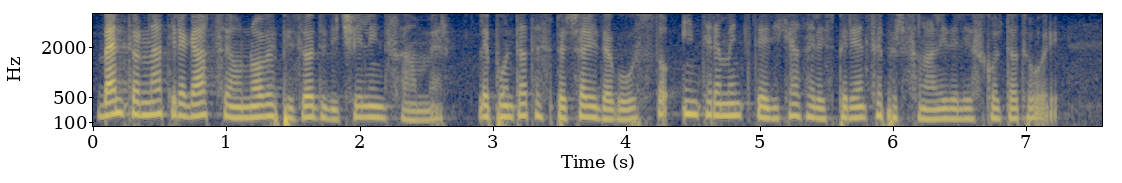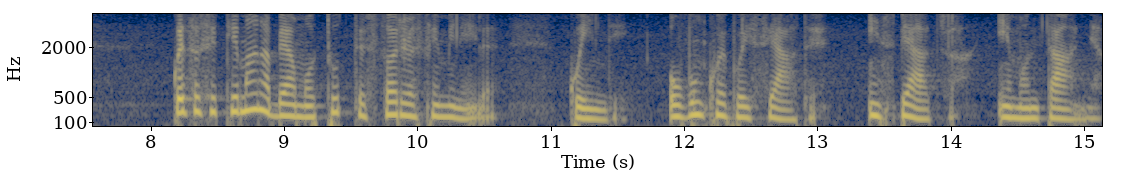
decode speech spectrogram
Bentornati ragazzi a un nuovo episodio di Chilling Summer, le puntate speciali d'agosto interamente dedicate alle esperienze personali degli ascoltatori. Questa settimana abbiamo tutte storie al femminile, quindi ovunque voi siate, in spiaggia, in montagna,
